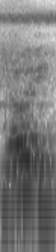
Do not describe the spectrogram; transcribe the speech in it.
有一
